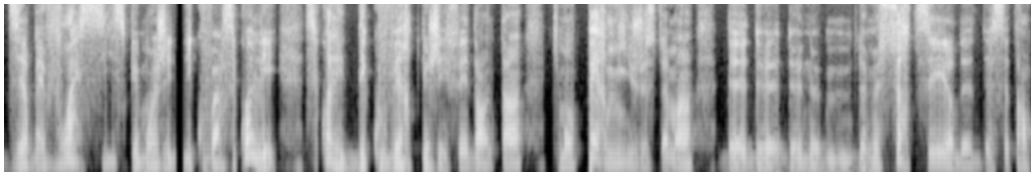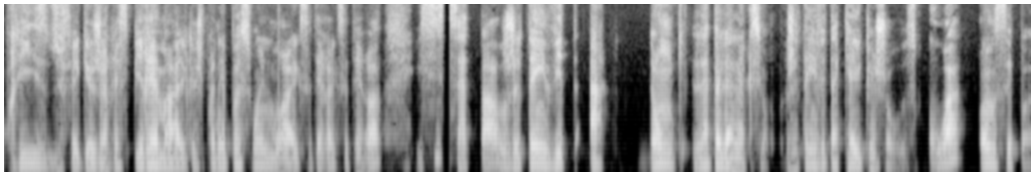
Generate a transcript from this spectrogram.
dire ben voici ce que moi j'ai découvert. C'est quoi les quoi les découvertes que j'ai faites dans le temps qui m'ont permis justement de, de, de, me sortir de, cette emprise du fait que je respirais mal, que je prenais pas soin de moi, etc., etc. Et si ça te parle, je t'invite à. Donc, l'appel à l'action. Je t'invite à quelque chose. Quoi? On ne sait pas.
